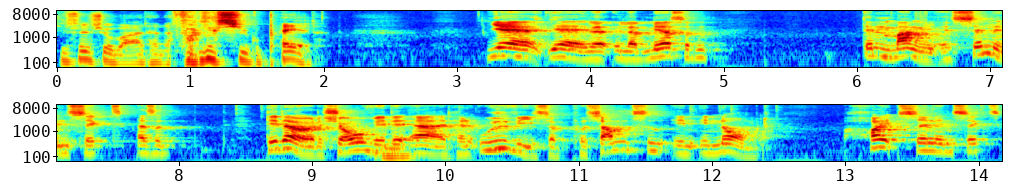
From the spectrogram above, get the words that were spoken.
de synes jo bare, at han er fucking psykopat. ja, ja eller, eller mere sådan, den mangel af selvindsigt, altså det der jo er det sjove ved det, er, at han udviser på samme tid en enormt høj selvindsigt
